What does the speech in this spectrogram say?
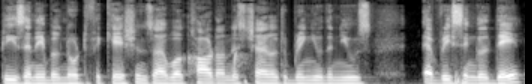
please enable notifications. I work hard on this channel to bring you the news every single day.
